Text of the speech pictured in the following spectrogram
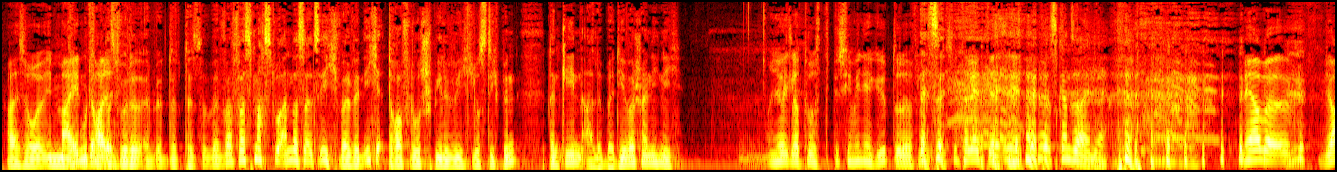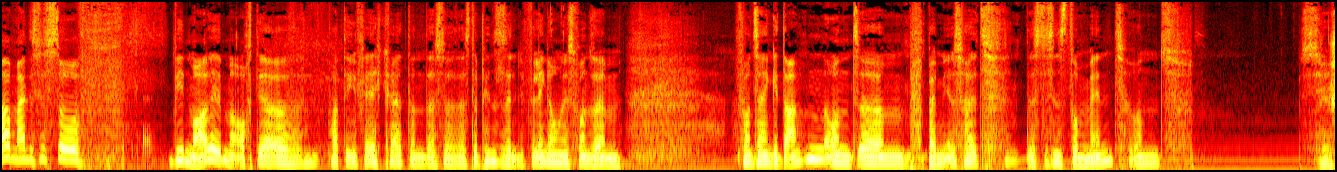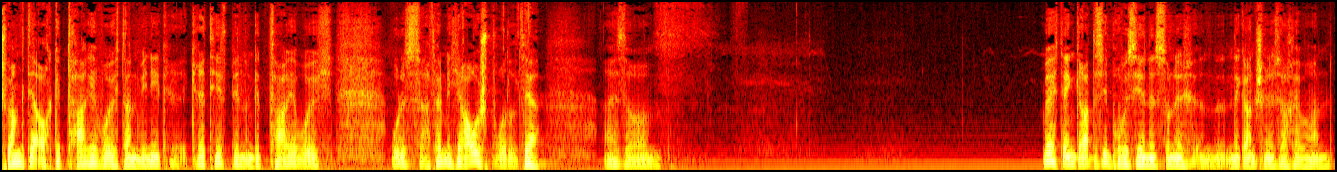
Also in meinem ja gut, Fall. Das würde, äh, das, was, machst du anders als ich? Weil wenn ich drauf losspiele, wie ich lustig bin, dann gehen alle. Bei dir wahrscheinlich nicht. Ja, ich glaube, du hast ein bisschen weniger geübt oder vielleicht ein bisschen Talent. das kann sein, ja. nee, aber ja, mein, das ist so wie ein Maler eben auch, der hat die Fähigkeit dann, dass, dass der Pinsel eine Verlängerung ist von seinem von seinen Gedanken und ähm, bei mir ist halt das, das Instrument und es schwankt ja auch, gibt Tage, wo ich dann wenig kreativ bin und gibt Tage, wo ich, wo das förmlich raussprudelt. Ja. Also ich denke gerade das Improvisieren ist so eine, eine ganz schöne Sache, wo man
